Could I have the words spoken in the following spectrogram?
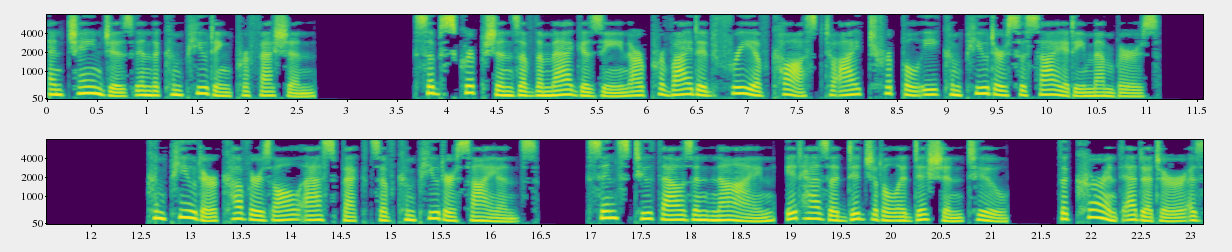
and changes in the computing profession. Subscriptions of the magazine are provided free of cost to IEEE Computer Society members. Computer covers all aspects of computer science. Since 2009, it has a digital edition too. The current editor is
